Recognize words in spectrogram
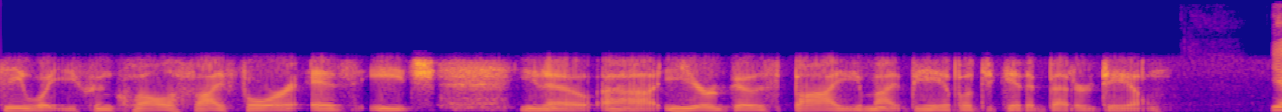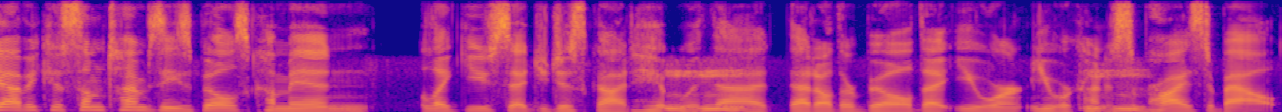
see what you can qualify for as each, you know, uh, year goes by. You might be able to get a better deal. Yeah, because sometimes these bills come in like you said, you just got hit mm-hmm. with that that other bill that you weren't you were kind mm-hmm. of surprised about.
